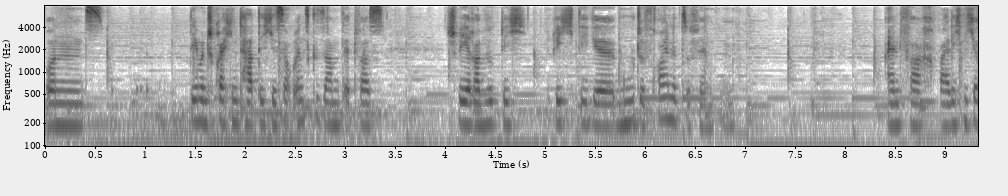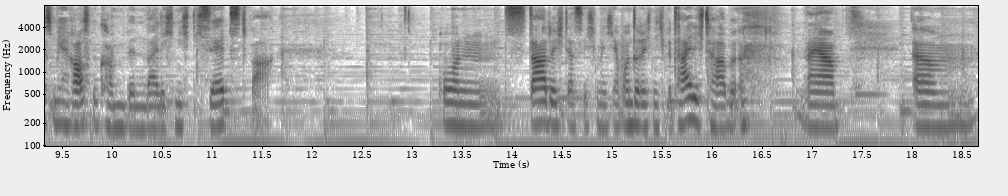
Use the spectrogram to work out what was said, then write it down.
Und dementsprechend hatte ich es auch insgesamt etwas schwerer, wirklich richtige, gute Freunde zu finden. Einfach weil ich nicht aus mir herausgekommen bin, weil ich nicht ich selbst war. Und dadurch, dass ich mich am Unterricht nicht beteiligt habe, naja, ähm,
